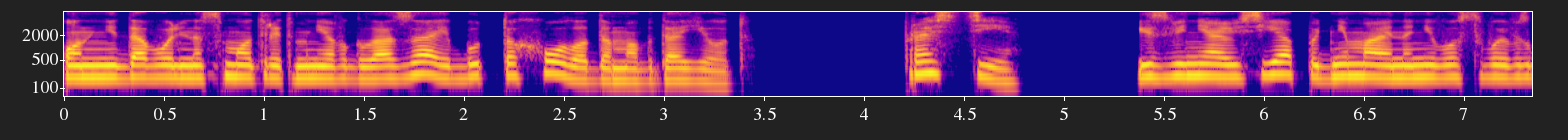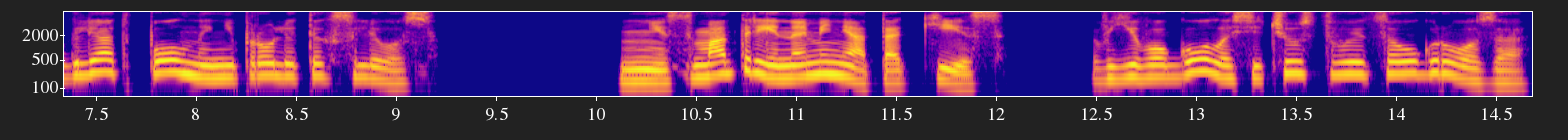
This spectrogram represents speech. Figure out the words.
Он недовольно смотрит мне в глаза и будто холодом обдает. «Прости», — извиняюсь я, поднимая на него свой взгляд, полный непролитых слез. «Не смотри на меня так, кис!» В его голосе чувствуется угроза,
